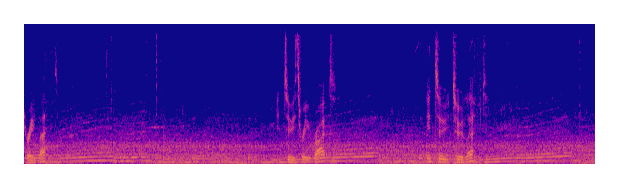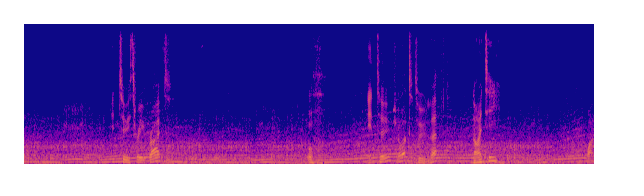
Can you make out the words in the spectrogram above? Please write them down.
3 left, into 3 right, into two left, into three right, Oh, into short, two left, 90, one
